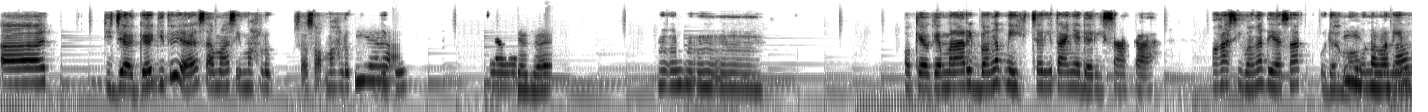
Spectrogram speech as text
eh dijaga gitu ya sama si makhluk sosok makhluk Iya. itu. Jaga. Oke oke menarik banget nih ceritanya dari Saka. Makasih banget ya Sak udah mau nemenin.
